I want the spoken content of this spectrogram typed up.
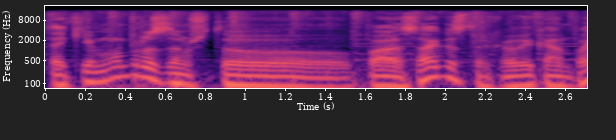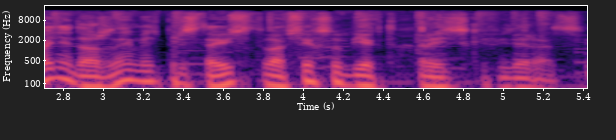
таким образом, что по ОСАГО страховые компании должны иметь представительство во всех субъектах Российской Федерации.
